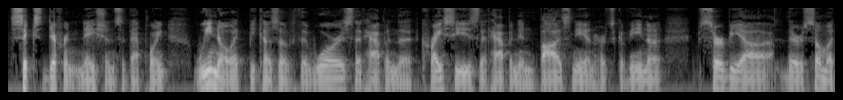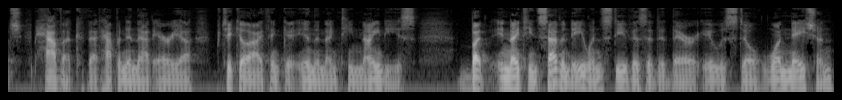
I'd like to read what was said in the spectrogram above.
six different nations at that point. We know it because of the wars that happened, the crises that happened in Bosnia and Herzegovina, Serbia. There's so much havoc that happened in that area, particularly, I think, in the 1990s. But in 1970, when Steve visited there, it was still one nation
